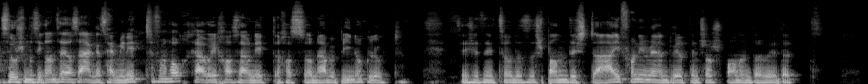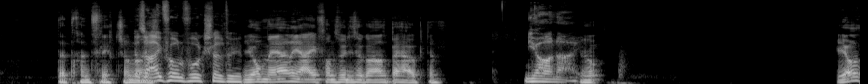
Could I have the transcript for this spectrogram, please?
sonst muss ich ganz ehrlich sagen, es hat mich nicht vom Hocker gehauen. Ich habe es auch nicht, ich habe es so nebenbei noch geschaut. Es ist jetzt nicht so, dass es spannend ist. Der iPhone-Event wird dann schon spannender, weil dort, dort könnte vielleicht schon Das noch... iPhone vorgestellt wird. Ja, mehrere iPhones würde ich sogar behaupten. Ja, nein. Ja. Ja,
